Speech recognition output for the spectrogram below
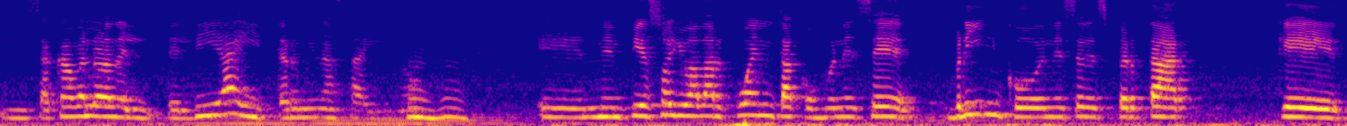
y se acaba la hora del, día y termina hasta ahí, ¿no? Eh, me empiezo yo a dar cuenta como en ese brinco, en ese despertar, que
